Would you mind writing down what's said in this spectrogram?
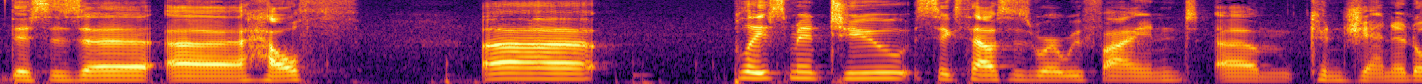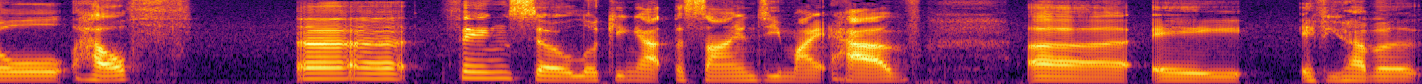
this is a, a health uh placement too. Sixth house is where we find um congenital health uh things. So looking at the signs you might have uh a if you have a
